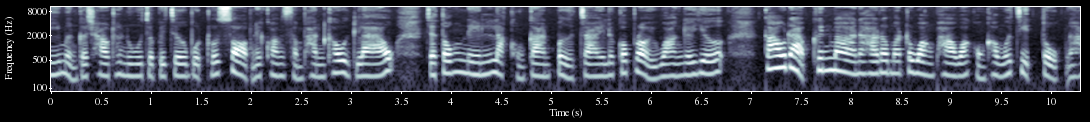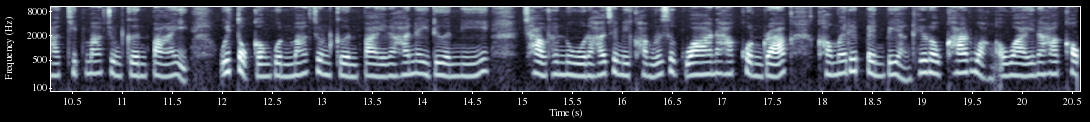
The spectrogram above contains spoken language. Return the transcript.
นี้เหมือนกับชาวธนูจะไปเจอบททดสอบในความสัมพันธ์เข้าอีกแล้ว จะต้องเน้นหลักของการเปิดใจแล้วก็ปล่อยวางเยอะๆก้าวดาบขึ้นมานะคะ เรามาระวังภาวะของคำว่าจิตตกนะคะ คิดมากจนเกินไป วิตกกังวลมากจนเกินไปนะคะในเดือนนี้ ชาวธนูนะคะจะมีความรู้สึกว่านะคะคนรักเขาไม่ได้เป็นไปอย่างที่เราคาดหวังเอาไว้นะคะเขา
